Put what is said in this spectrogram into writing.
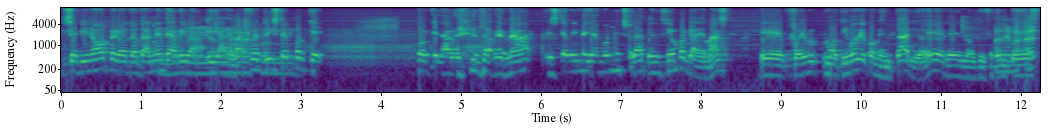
se vino pero totalmente arriba. Y además fue triste porque porque la, verdad es que a mí me llamó mucho la atención porque además eh, fue motivo de comentario ¿eh? de los diferentes Además,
